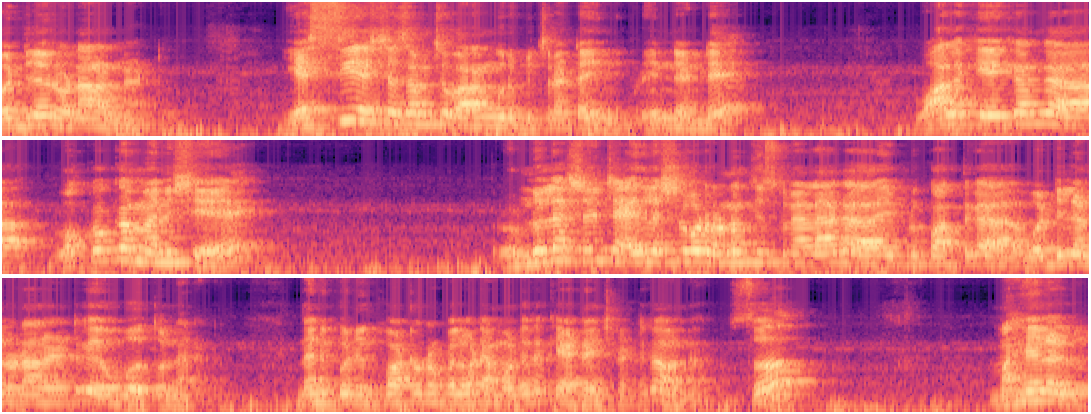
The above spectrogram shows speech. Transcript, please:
వడ్డీలో రుణాలన్నట్టు ఎస్సీ ఎస్టీ సంబంధించి వరం కురిపించినట్టు అయింది. ఇప్పుడు ఏంటంటే వాళ్ళకి ఏకంగా ఒక్కొక్క మనిషే రెండు లక్షల నుంచి ఐదు లక్షలు కూడా రుణం తీసుకునేలాగా ఇప్పుడు కొత్తగా వడ్డీలో రుణాలంటే ఇవ్వబోతున్నారు దానికి కొన్ని కోట్ల రూపాయలు కూడా అమౌంట్ అయితే కేటాయించినట్టుగా ఉన్నారు. సో మహిళలు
